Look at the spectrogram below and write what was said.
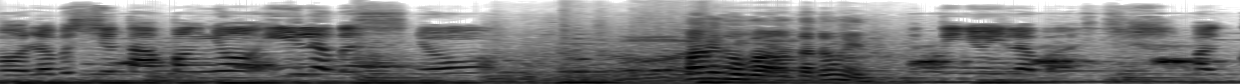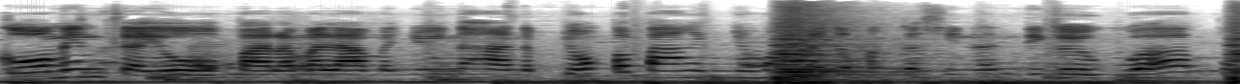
O, labas yung tapang nyo. Ilabas nyo. Bakit mo ba ako tanungin? Ba't di nyo ilabas? Mag-comment kayo para malaman nyo yung nahanap nyo. Ang papangit nyo mga taga-Pangasinan. Hindi kayo gwapo.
